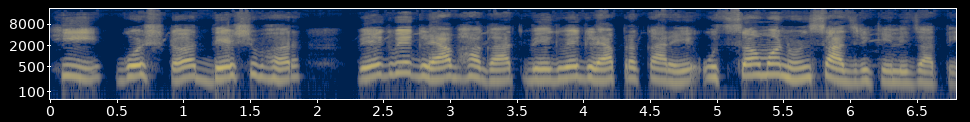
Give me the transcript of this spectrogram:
ही गोष्ट देशभर वेगवेगळ्या भागात वेगवेगळ्या प्रकारे उत्सव म्हणून साजरी केली जाते.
